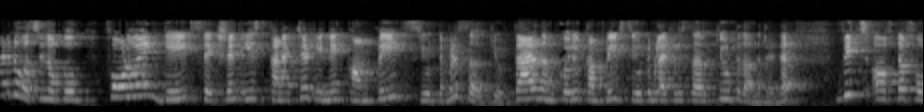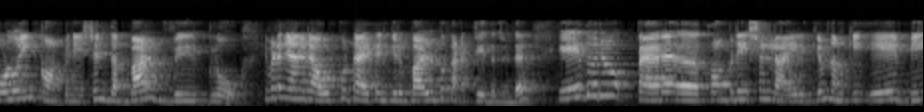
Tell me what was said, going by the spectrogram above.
അടുത്ത ക്വസ്റ്റ്യൻ നോക്കൂ. Following gate section is connected in a complete suitable circuit താഴെ നമുക്ക് ഒരു കംപ്ലീറ്റ് സ്യൂട്ടബിൾ ആയിട്ടുള്ള സർക്യൂട്ട് തന്നിട്ടുണ്ട്. Which of the following combination the bulb will glow ഇവിടെ ഞാനൊരു ഔട്ട്പുട്ട് ആയിട്ട് എനിക്കൊരു ബൾബ് കണക്ട് ചെയ്തിട്ടുണ്ട്. ഏതൊരു പാര കോമ്പിനേഷനിലായിരിക്കും നമുക്ക് എ ബി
